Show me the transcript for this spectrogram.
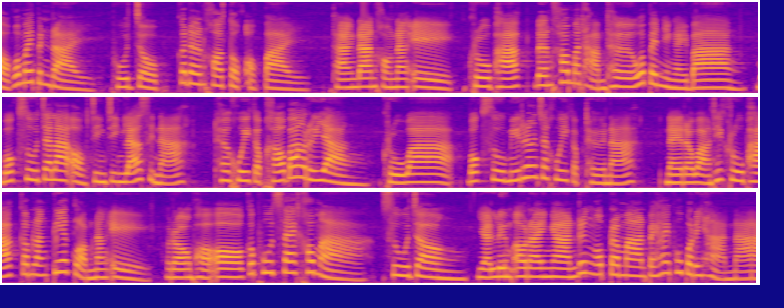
บอกว่าไม่เป็นไรพูดจบก็เดินคอตกออกไป ทางด้านของนางเอก ครูพักเดินเข้ามาถามเธอว่าเป็นยังไงบ้าง บกซูจะลาออกจริง ๆ แล้วสินะ เธอคุยกับเขาบ้างหรือยัง ครูว่าบกซูมีเรื่องจะคุยกับเธอนะ ในระหว่างที่ครูพักกำลังเกลี้ยกล่อมนางเอก รองผออก็พูดแทรกเข้ามา ซูจอง อย่าลืมเอารายงานเรื่องงบประมาณไปให้ผู้บริหารนะ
